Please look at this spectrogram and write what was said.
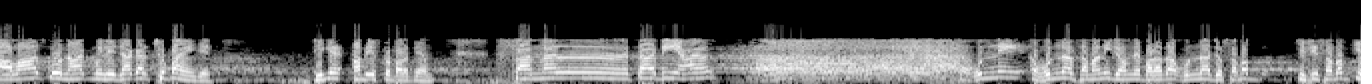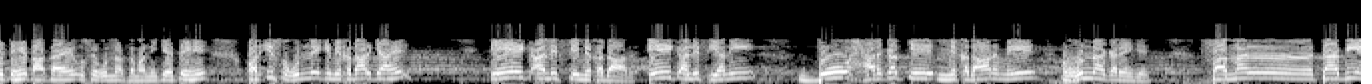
آواز کو ناک میں لے جا کر چھپائیں گے۔ ٹھیک ہے؟ اب اس کو پڑھتے ہیں ہم۔ سمل تبھی غنہ زمانی جو ہم نے پڑھا تھا، غنہ جو سبب، کسی سبب کے تحت آتا ہے، اسے غنہ زمانی کہتے ہیں۔ اور اس غنے کی مقدار کیا ہے؟ ایک الف کی مقدار، ایک الف یعنی دو حرکت کی مقدار میں غنہ کریں گے۔ فمل تبھی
